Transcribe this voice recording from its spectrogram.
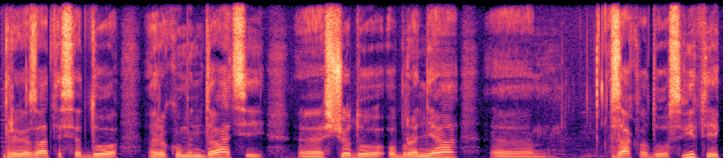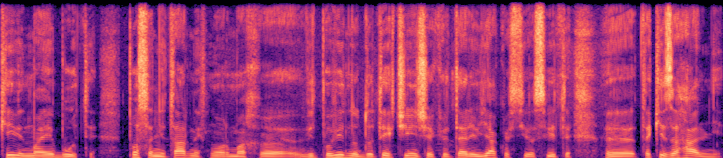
Прив'язатися до рекомендацій е, щодо обрання е, закладу освіти, який він має бути по санітарних нормах, відповідно до тих чи інших критеріїв якості освіти, такі загальні.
